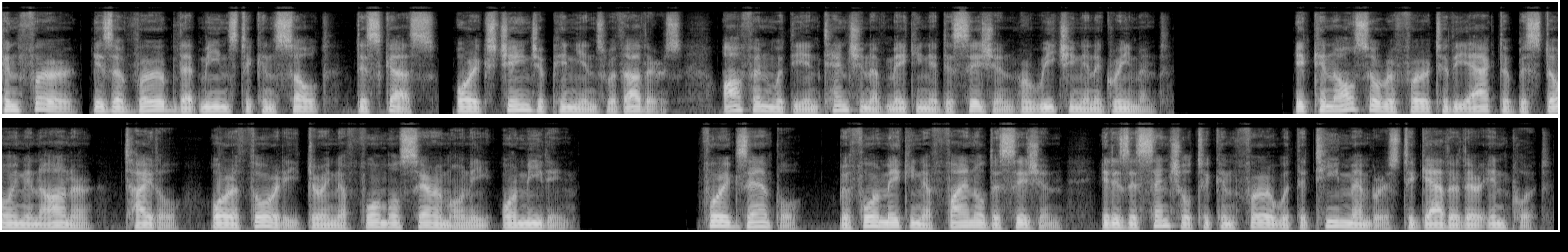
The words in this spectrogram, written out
Confer is a verb that means to consult, discuss, or exchange opinions with others, often with the intention of making a decision or reaching an agreement. It can also refer to the act of bestowing an honor, title, or authority during a formal ceremony or meeting. For example, before making a final decision, it is essential to confer with the team members to gather their input.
